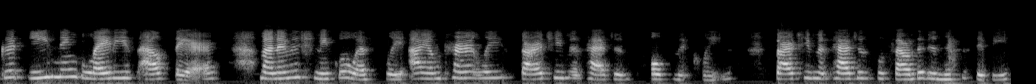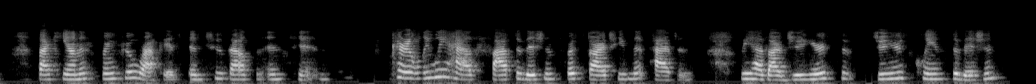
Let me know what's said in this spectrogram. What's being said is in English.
Good evening, ladies out there. My name is Shaniqua Wesley. I am currently Star Achievement Pageant's Ultimate Queen. Star Achievement Pageants was founded in Mississippi by Kiana Springfield Rocket in 2010. Currently, we have five divisions for Star Achievement Pageants. We have our Juniors, Juniors Queens Division.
